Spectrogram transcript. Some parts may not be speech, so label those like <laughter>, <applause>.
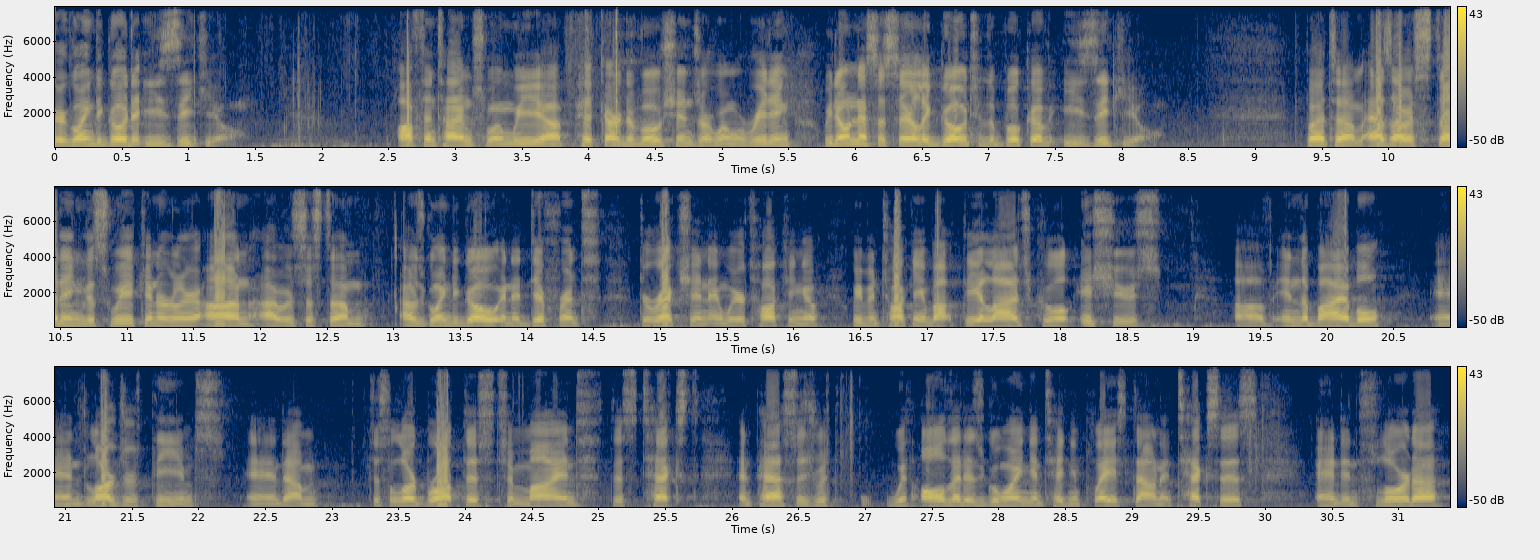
we are going to go to Ezekiel. Oftentimes, when we uh, pick our devotions or when we're reading, we don't necessarily go to the book of Ezekiel. But um, as I was studying this week and earlier on, I was just um, I was going to go in a different direction, and we were talking. We've been talking about theological issues of in the Bible and larger themes, and um, just the Lord brought this to mind, this text and passage with with all that is going and taking place down in Texas and in Florida,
